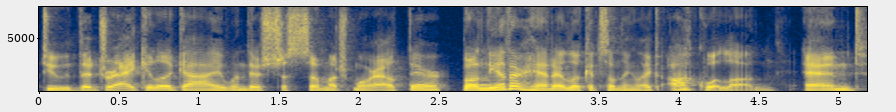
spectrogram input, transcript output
to the Dragula guy when there's just so much more out there. But on the other hand, I look at something like Aqualung, and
